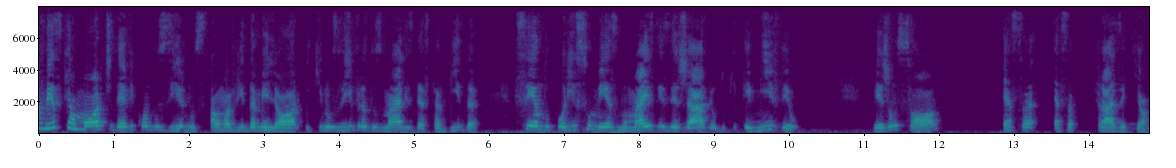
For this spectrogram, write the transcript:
vez que a morte deve conduzir-nos a uma vida melhor e que nos livra dos males desta vida, sendo por isso mesmo mais desejável do que temível, vejam só essa, essa frase aqui, ó.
